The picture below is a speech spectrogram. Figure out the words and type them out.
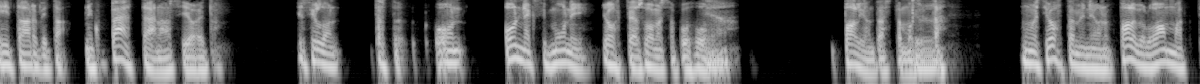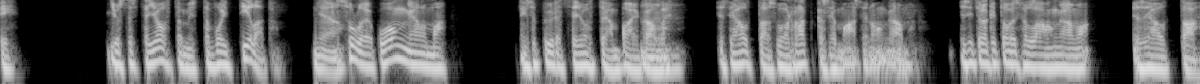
ei tarvita niin kuin päättään asioita. Ja silloin tästä on onneksi moni johtaja Suomessa puhuu Joo. paljon tästä, mutta Kyllä. että mun mielestä johtaminen on palveluammatti, jossa sitä johtamista voi tilata. Jos sulla on joku ongelma, niin sä pyydät sen johtajan paikalle Mm. ja se auttaa sua ratkaisemaan sen ongelman. Ja sitten jollakin toisella on ongelma ja se auttaa.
